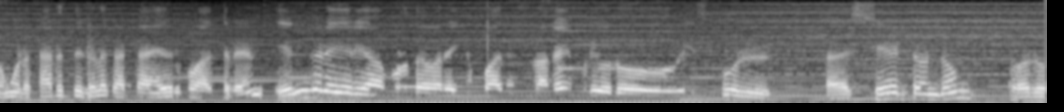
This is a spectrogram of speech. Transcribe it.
உங்களோட கருத்துக்களை கட்டாயம் எதிர்பார்க்குறேன். எங்கள் ஏரியா பொறுத்த வரைக்கும் பார்த்தீங்கன்னா இப்படி ஒரு ஸ்கூல் ஷேட் ஒன்றும் ஒரு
